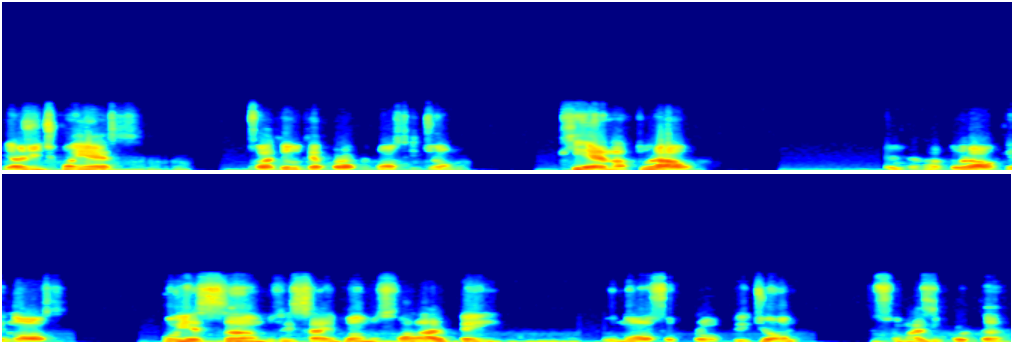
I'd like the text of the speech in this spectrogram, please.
e a gente conhece só aquilo que é próprio do nosso idioma, que é natural seja, natural que nós conheçamos e saibamos falar bem o nosso próprio idioma. Isso é mais importante.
